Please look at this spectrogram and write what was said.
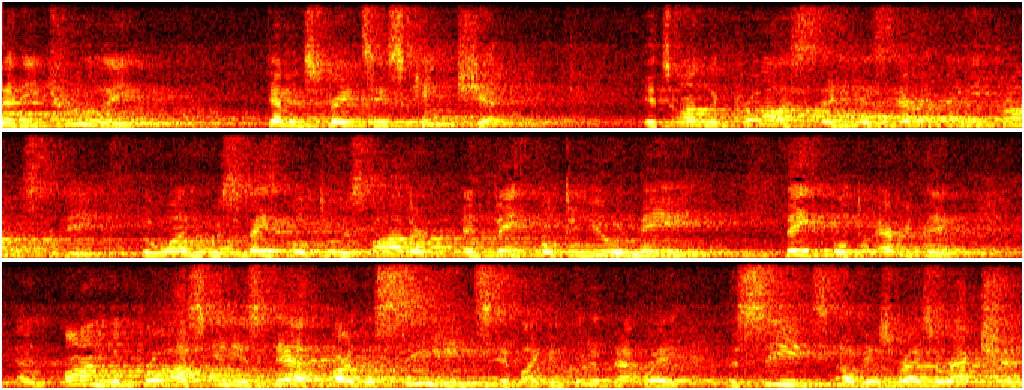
that he truly demonstrates his kingship. It's on the cross that he is everything he promised to be the one who is faithful to his Father and faithful to you and me, faithful to everything. And on the cross, in his death, are the seeds, if I can put it that way, the seeds of his resurrection.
